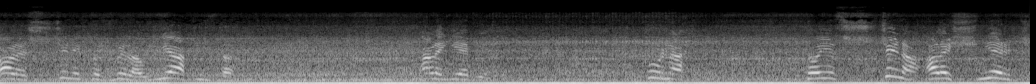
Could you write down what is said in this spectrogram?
Ale szczyny ktoś wylał. Ja pita. Ale jebie. Kurna. To jest szczyna, ale śmierci.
